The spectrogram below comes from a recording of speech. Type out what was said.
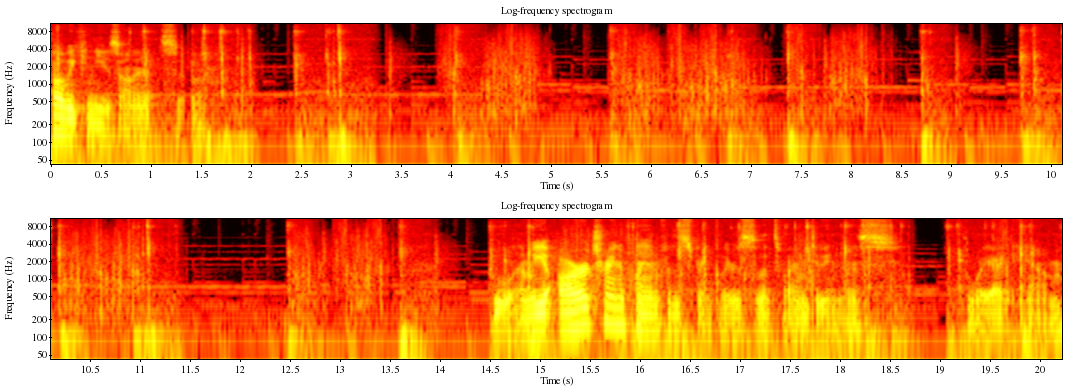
That's all we can use on it, so... Cool, and we are trying to plan for the sprinklers, so that's why I'm doing this the way I am.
